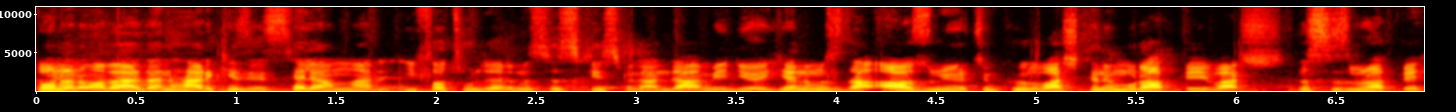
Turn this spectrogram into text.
Donanım Haber'den herkese selamlar. İFA turlarımız hız kesmeden devam ediyor. Yanımızda Arzum Yönetim Kurulu Başkanı Murat Bey var. Nasılsınız Murat Bey?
